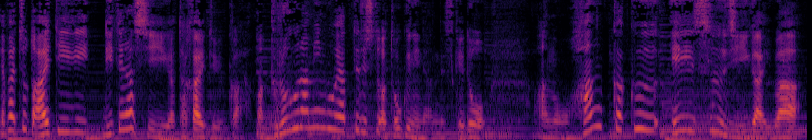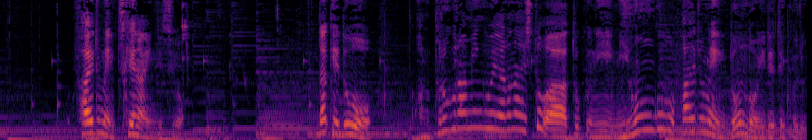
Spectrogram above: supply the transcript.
やっぱりちょっと IT リテラシーが高いというか、まあ、プログラミングをやってる人は特になんですけど、あの、半角英数字以外はファイル名につけないんですよ。だけど、あの、プログラミングをやらない人は特に日本語をファイル名にどんどん入れてくる。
